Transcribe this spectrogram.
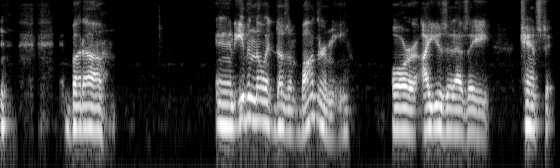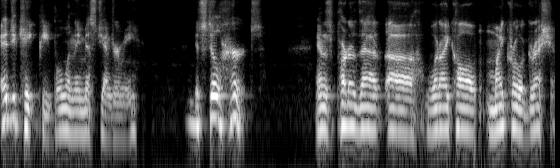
but uh, and even though it doesn't bother me, or I use it as a chance to educate people when they misgender me, it still hurts and it's part of that uh, what I call microaggression.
